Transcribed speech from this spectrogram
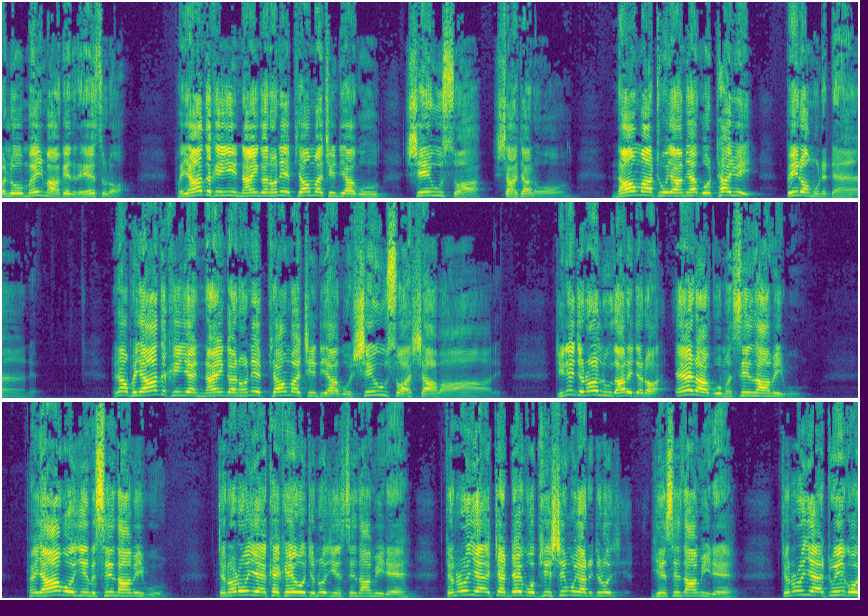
ဘလို့မိန့်မာခဲ့တယ်ဆိုတော့ဘုရားသခင်၏နိုင်ငံတော်နှင့်ဖြောင်းမခြင်းတရားကိုရှေးဥစွာရှာကြလော့နောက်မှထိုရာများကိုထပ်၍ပေးတော်မူတဲ့တန်တဲ့ဒါကြောင့်ဘုရားသခင်ရဲ့နိုင်ငံတော်နဲ့ဖြောင်းမခြင်းတရားကိုရှေးဥစွာရှာပါတဲ့ဒီနေ့ကျွန်တော်လူသားတွေကြတော့အဲ့ဒါကိုမစင်စားမိဘူးဘုရားကိုရင်မစင်စားမိဘူး ကျွန်တော်တို့ရဲ့အခက်အခဲကိုကျွန်တော်ရင်စဉ်းစားမိတယ်ကျွန်တော်တို့ရဲ့အကြက်တဲကိုဖြည့်ရှင်းဖို့ရတယ်ကျွန်တော်ရင်စဉ်းစားမိတယ်ကျွန်တော်တို့ရဲ့အတွေးကို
